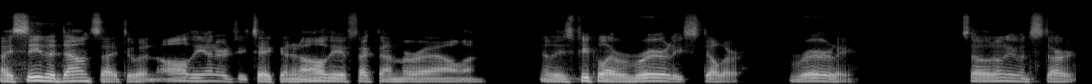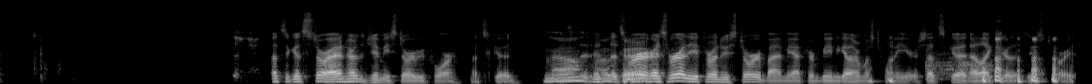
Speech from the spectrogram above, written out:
I see the downside to it and all the energy taken and all the effect on morale. And you know, these people are rarely stellar, rarely. So don't even start. That's a good story. I hadn't heard the Jimmy story before. That's good. No, it's, okay. it's, rare. It's rare that you throw a new story by me after being together almost twenty years. That's good. I like to hear those new stories.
